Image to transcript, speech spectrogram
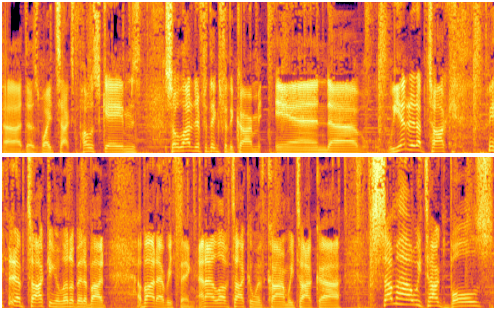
uh, does White Sox post games. So a lot of different things for the Carm. And uh, we ended up talking. We ended up talking a little bit about about everything, and I love talking with Carm. We talk uh, somehow we talked Bulls.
